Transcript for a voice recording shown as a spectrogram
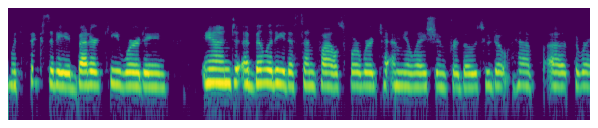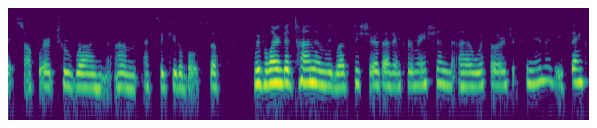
with fixity, better keywording, and ability to send files forward to emulation for those who don't have uh, the right software to run um, executables. So we've learned a ton and we'd love to share that information uh, with the larger community. Thanks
